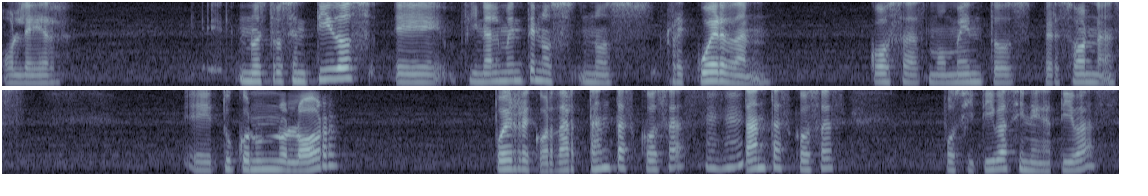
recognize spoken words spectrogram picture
oler. Nuestros sentidos finalmente nos, nos recuerdan cosas, momentos, personas. Eh, tú con un olor puedes recordar tantas cosas, tantas cosas positivas y negativas,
